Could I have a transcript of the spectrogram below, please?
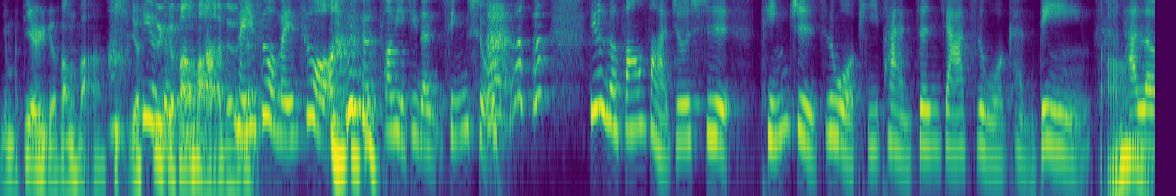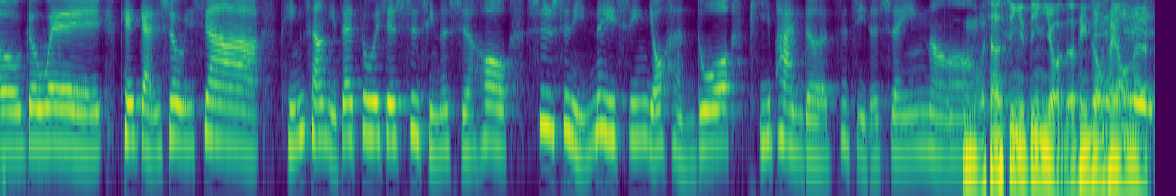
有没有第二个方法？啊、有四个方法嘛，对不对？没错，没错，Tony 记得很清楚。第二个方法就是。停止自我批判，增加自我肯定。Oh. Hello，各位，可以感受一下，平常你在做一些事情的时候，是不是你内心有很多批判的自己的声音呢？嗯，我相信一定有的，听众朋友们。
